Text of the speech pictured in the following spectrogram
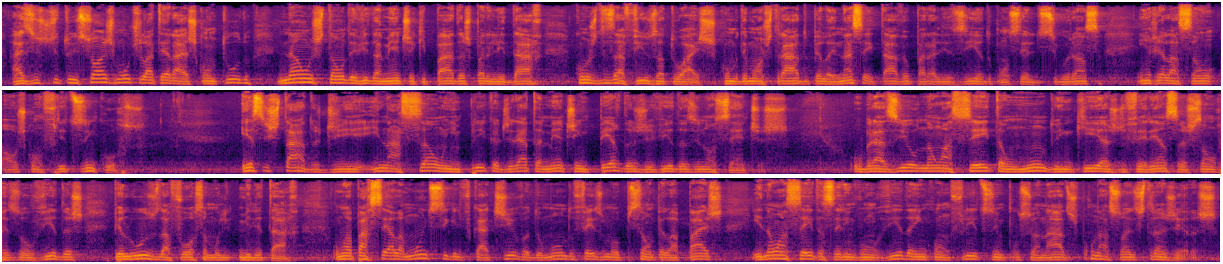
As instituições multilaterais, contudo, não estão devidamente equipadas para lidar com os desafios atuais, como demonstrado pela inaceitável paralisia do Conselho de Segurança em relação aos conflitos em curso. Esse estado de inação implica diretamente em perdas de vidas inocentes. O Brasil não aceita um mundo em que as diferenças são resolvidas pelo uso da força militar. Uma parcela muito significativa do mundo fez uma opção pela paz e não aceita ser envolvida em conflitos impulsionados por nações estrangeiras.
